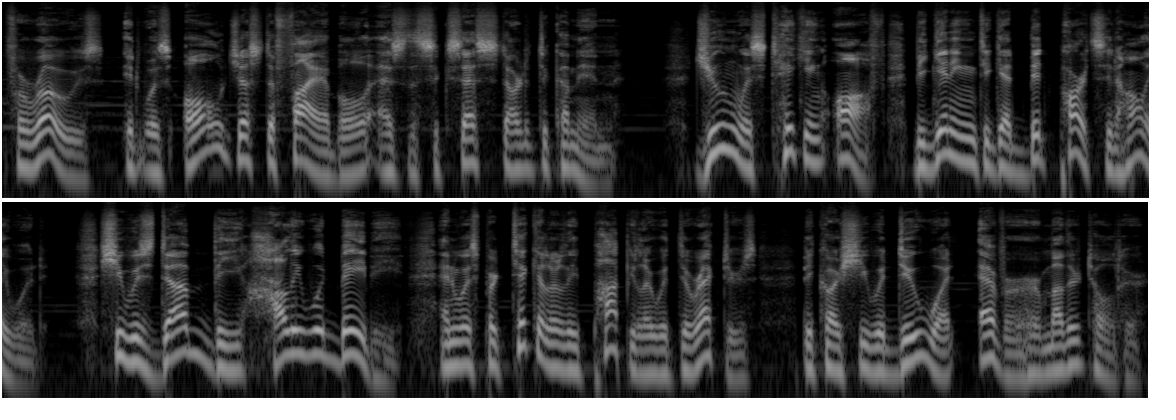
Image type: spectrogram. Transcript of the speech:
For Rose, it was all justifiable as the success started to come in. June was taking off, beginning to get bit parts in Hollywood. She was dubbed the Hollywood Baby and was particularly popular with directors because she would do whatever her mother told her.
